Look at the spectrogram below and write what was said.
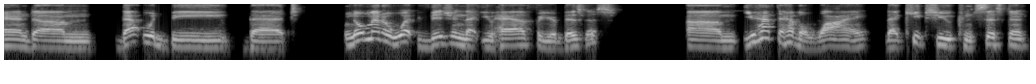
and um, that would be that no matter what vision that you have for your business, um, you have to have a why that keeps you consistent,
